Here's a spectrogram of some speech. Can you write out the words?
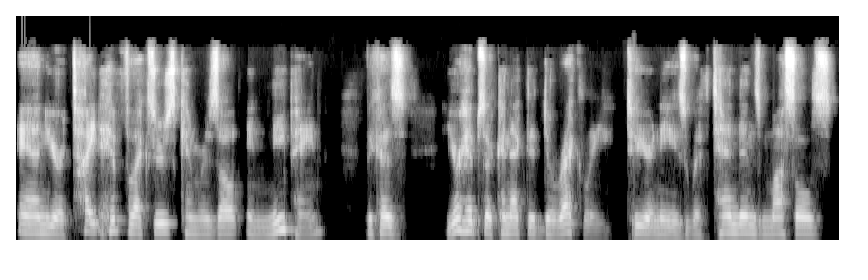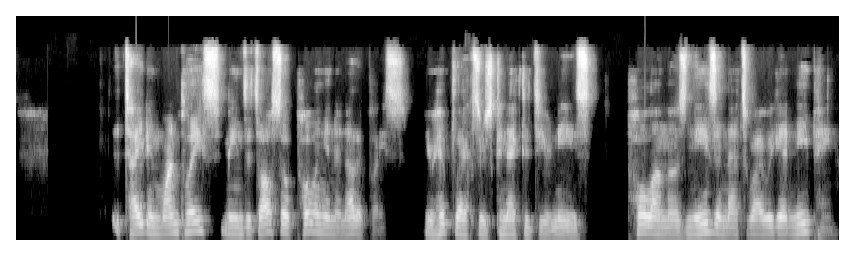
and your tight hip flexors can result in knee pain because your hips are connected directly to your knees with tendons muscles tight in one place means it's also pulling in another place your hip flexors connected to your knees. Pull on those knees, and that's why we get knee pain.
